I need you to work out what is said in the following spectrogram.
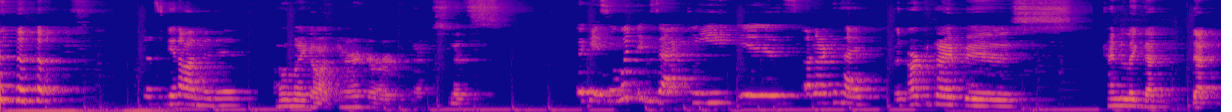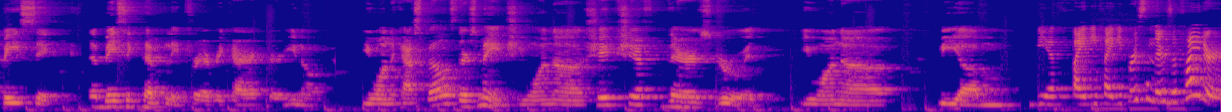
let's get on with it. Oh my god, character archetypes. Let's. Okay, so what exactly is an archetype? An archetype is kind of like that that basic the basic template for every character. You know, you want to cast spells, there's mage. You want to shapeshift, there's druid. You want to be um. Be a fighty fighty person, there's a fighter.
